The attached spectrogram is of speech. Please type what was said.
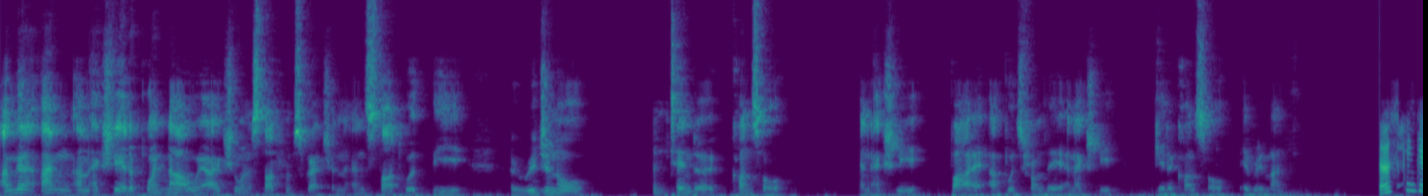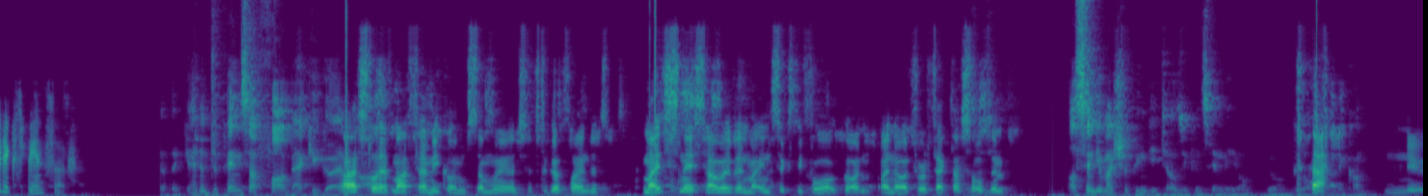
I'm gonna. I'm. I'm actually at a point now where I actually want to start from scratch and, and start with the original Nintendo console, and actually buy upwards from there and actually get a console every month. Those can get expensive. It depends how far back you go. I still have my Famicom somewhere. I just have to go find it. My SNES, however, and my N64 are gone. I know it for a fact. I sold them. I'll send you my shipping details. You can send me your your Famicom. No.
